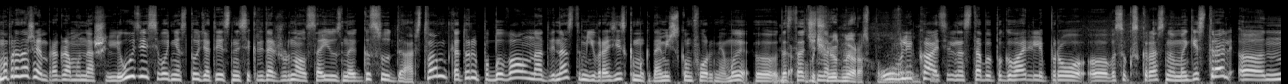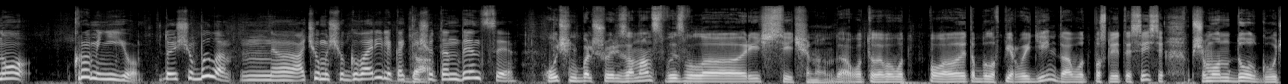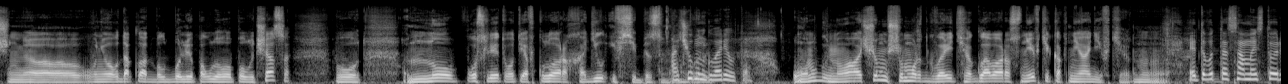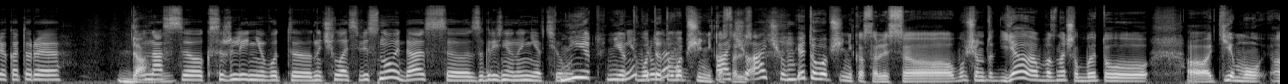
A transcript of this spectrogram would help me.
Мы продолжаем программу «Наши люди». Сегодня в студии ответственный секретарь журнала «Союзное государство», который побывал на 12-м Евразийском экономическом форуме. Мы э, достаточно раз увлекательно с тобой поговорили про э, высокоскоростную магистраль, э, но кроме нее, то еще было, о чем еще говорили, какие Да. еще тенденции? Очень большой резонанс вызвала речь Сечина. Да, вот, э, вот это было в первый день, да, вот после этой сессии. Почему он долго очень, э, у него доклад был более полу- получаса, вот. Но после этого вот я в кулуарах ходил и все без О чем он говорил-то? Он, ну, о чем еще может говорить глава Роснефти, как не о нефти? Ну, Это вот та самая история, которая Да. у нас, э, к сожалению, вот э, началась весной, да, с загрязненной нефтью. Нет, нет, Нет, вот другая? это вообще не А касались. чё- а о чём? Это вообще не касались. Э, В общем-то, я обозначил бы эту э, тему э,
